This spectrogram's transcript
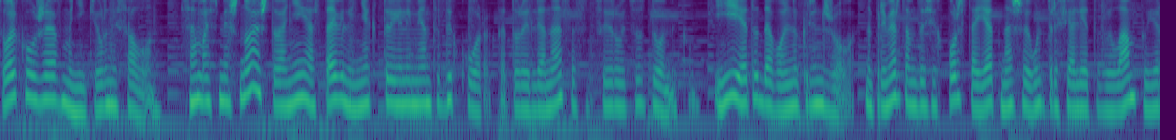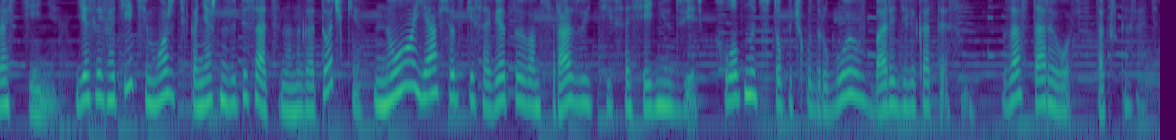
только уже в маникюрный салон. Самое смешное, что они оставили некоторые элементы декора, которые для нас ассоциируются с домиком. И это довольно кринжово. Например, там до сих пор стоят наши ультрафиолетовые лампы и растения. Если хотите, можете, конечно, записаться на ноготочки, но я все-таки советую вам сразу идти в соседнюю дверь, хлопнуть стопочку-другую в баре деликатесен. За старый офис, так сказать.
